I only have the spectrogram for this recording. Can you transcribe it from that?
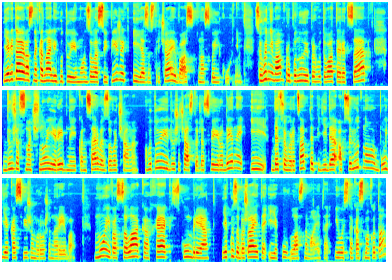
Я вітаю вас на каналі Готуємо з Олесою Піжик і я зустрічаю вас на своїй кухні. Сьогодні вам пропоную приготувати рецепт дуже смачної рибної консерви з овочами. Готую її дуже часто для своєї родини, і для цього рецепту підійде абсолютно будь-яка свіжоморожена риба. Мойва, салака, хек, скумбрія, яку забажаєте і яку власне маєте. І ось така смакота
